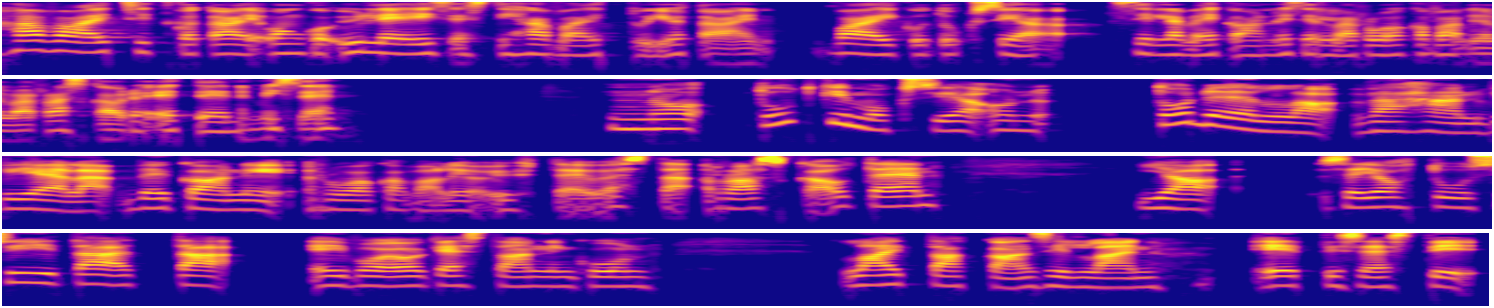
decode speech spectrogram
havaitsitko tai onko yleisesti havaittu jotain vaikutuksia sillä vegaanisella ruokavaliolla raskauden etenemiseen? No tutkimuksia on todella vähän vielä vegaaniruokavalioyhteydestä raskauteen. Ja se johtuu siitä, että ei voi oikeastaan niin kuin laittaakaan sillain eettisesti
